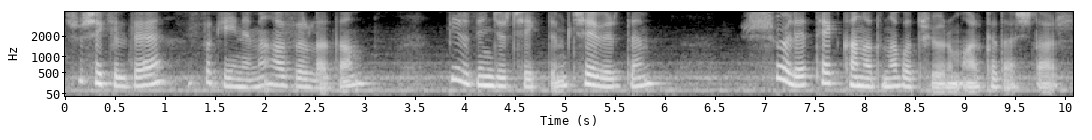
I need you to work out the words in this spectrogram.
Şu şekilde sık iğnemi hazırladım. Bir zincir çektim, çevirdim. Şöyle tek kanadına batıyorum arkadaşlar.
